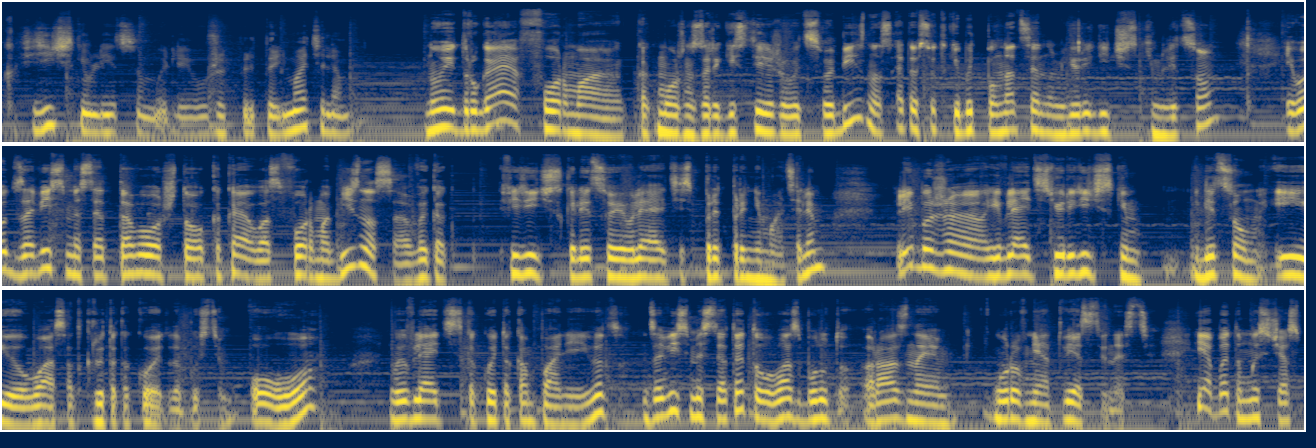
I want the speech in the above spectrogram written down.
к физическим лицам или уже к предпринимателям. Ну и другая форма, как можно зарегистрировать свой бизнес, это все-таки быть полноценным юридическим лицом. И вот в зависимости от того, что какая у вас форма бизнеса, вы как физическое лицо являетесь предпринимателем, либо же являетесь юридическим лицом и у вас открыто какое-то, допустим, ООО, вы являетесь какой-то компанией. И вот в зависимости от этого у вас будут разные уровни ответственности. И об этом мы сейчас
